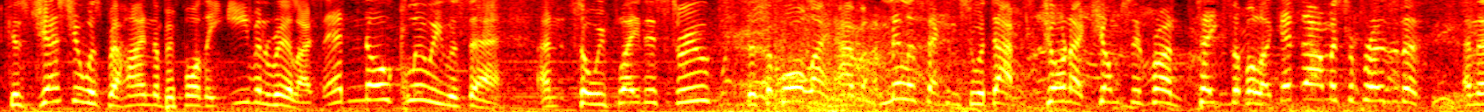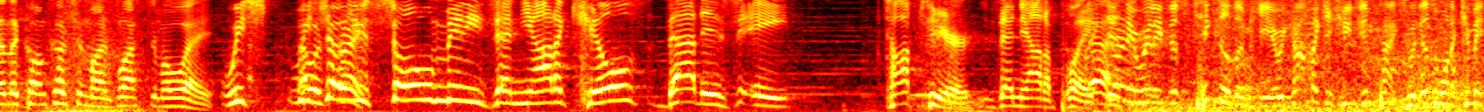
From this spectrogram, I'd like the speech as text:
Because Gesture was behind them before they even realized. They had no clue he was there. And so we play this through. The support line have milliseconds to adapt. Jonak jumps in front, takes the bullet. Get down, Mr. President! And then the concussion mine blasts him away. We sh- That we showed great. you so many Zenyatta kills. That is a top tier Zenyatta play. Yeah. Just- only really just tickled him here. He can't make a huge impact, so he doesn't want to commit.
